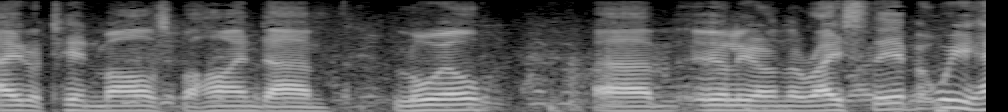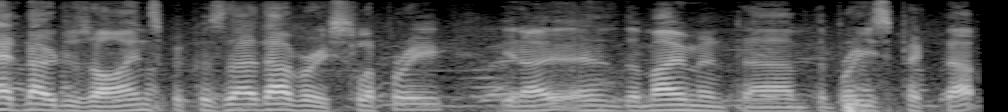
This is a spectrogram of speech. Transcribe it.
eight or ten miles behind um, Loyal um, earlier in the race there, but we had no designs because they're, they're very slippery, you know, and the moment um, the breeze picked up,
